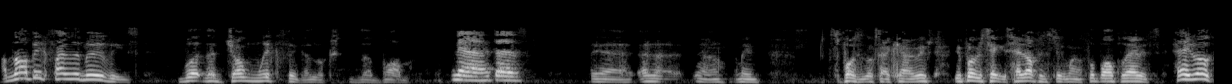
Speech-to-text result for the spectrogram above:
I'm not a big fan of the movies, but the John Wick figure looks the bomb. Yeah, it does. Yeah, and uh, you know, I mean, suppose it looks like Keanu Reeves. You probably take his head off and stick him on a football player. It's hey, look,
